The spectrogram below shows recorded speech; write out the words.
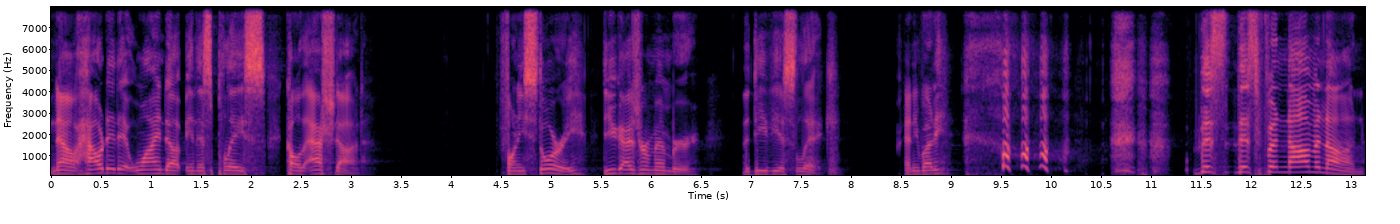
Now, how did it wind up in this place called Ashdod? Funny story. Do you guys remember the devious lick? Anybody? this this phenomenon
